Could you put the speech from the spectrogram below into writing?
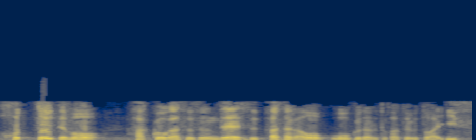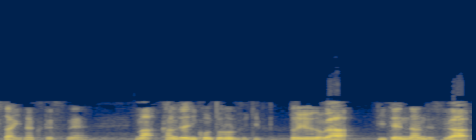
ほっといても発酵が進んで酸っぱさが多くなるとかということは一切なくですね、まあ完全にコントロールできるというのが利点なんですが、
